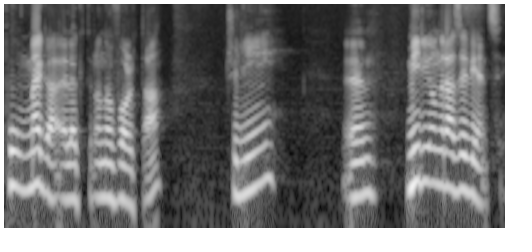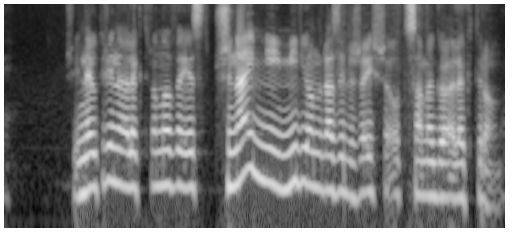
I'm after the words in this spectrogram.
pół mega elektronowolta, czyli e, milion razy więcej. Czyli neutrino elektronowe jest przynajmniej milion razy lżejsze od samego elektronu.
